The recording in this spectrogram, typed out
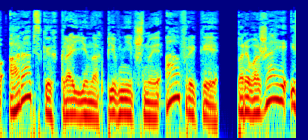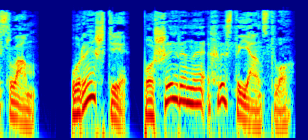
В арабських країнах Північної Африки переважає іслам, у решті поширене християнство.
